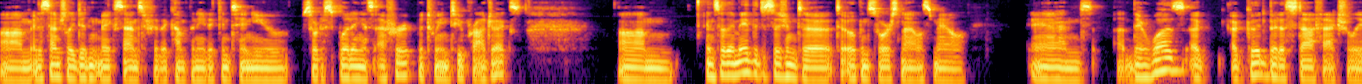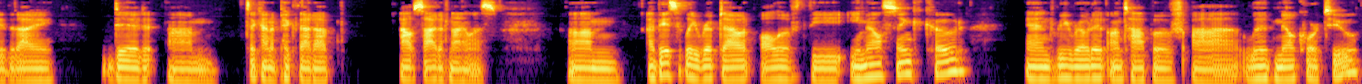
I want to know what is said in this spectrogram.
um, it essentially didn't make sense for the company to continue sort of splitting its effort between two projects. Um, and so they made the decision to to open source Nylas Mail. And uh, there was a, a good bit of stuff actually that I did um, to kind of pick that up outside of Nylas. Um, I basically ripped out all of the email sync code and rewrote it on top of uh, libmailcore 2,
